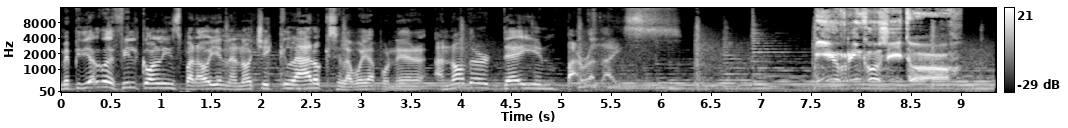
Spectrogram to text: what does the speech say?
Me pidió algo de Phil Collins para hoy en la noche y claro que se la voy a poner Another Day in Paradise. Mi rinconcito.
